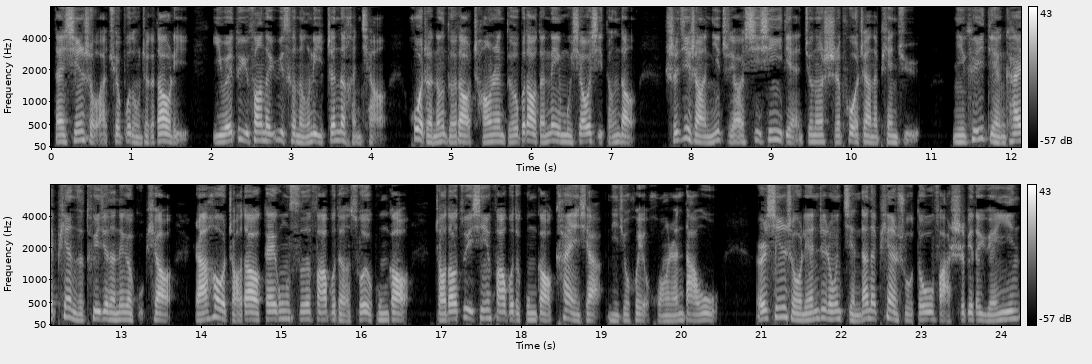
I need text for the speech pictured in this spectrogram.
但新手啊却不懂这个道理，以为对方的预测能力真的很强，或者能得到常人得不到的内幕消息等等。实际上，你只要细心一点，就能识破这样的骗局。你可以点开骗子推荐的那个股票，然后找到该公司发布的所有公告，找到最新发布的公告看一下，你就会恍然大悟。而新手连这种简单的骗术都无法识别的原因，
